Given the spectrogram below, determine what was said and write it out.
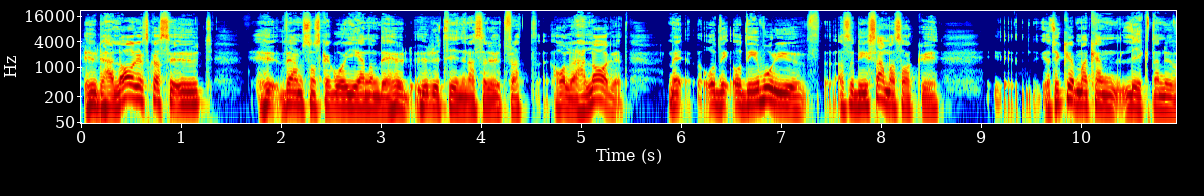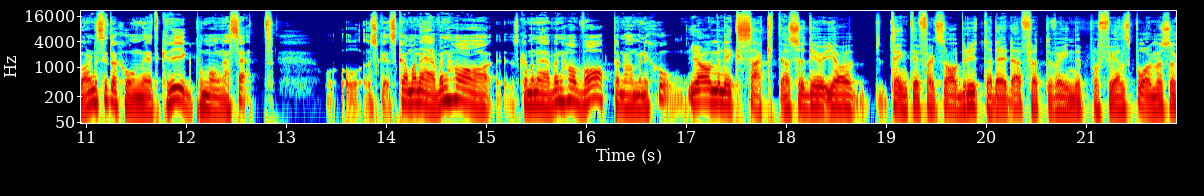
hur det här lagret ska se ut, hur, vem som ska gå igenom det, hur, hur, rutinerna ser ut för att hålla det här lagret. Men, och, det, och det vore ju, alltså det är samma sak, jag tycker att man kan likna nuvarande situation med ett krig på många sätt. Ska, ska, man även ha, ska man även ha vapen och ammunition? Ja, men exakt. Alltså det, jag tänkte faktiskt avbryta dig där för att du var inne på fel spår. Men så,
